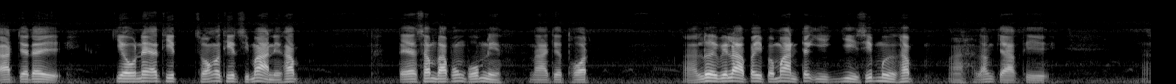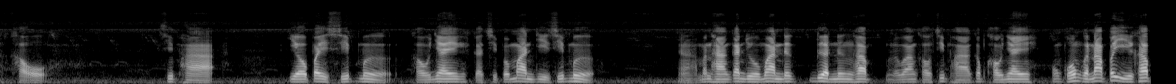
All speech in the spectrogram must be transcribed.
อาจจะได้เกี่ยวในอาทิตย์สองอาทิตย์สิม่านนี่ครับ แต่สำหรับของผมนี่น่าจะถอดอ่าเลยเวลาไปประมาณจักอีกยี่สิบมือครับอ่าหลังจากที่เขาสิบหาเกี่ยวไปสิบมือเขาใหญ่กับสิประมาณยี่สิบมือ อ่ามันห่างกันอยู่มาณเดือนหนึ่งครับ ระหว่างเขาสิบหากับเขาใหญ่ของผมก็นับไปอีกครับ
